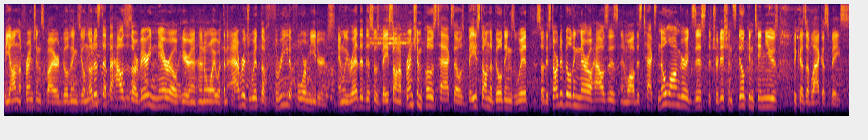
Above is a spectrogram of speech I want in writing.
Beyond the French-inspired buildings, you'll notice that the houses are very narrow here in Hanoi with an average width of three to four meters. And we read that this was based on a French imposed tax that was based on the building's width. So they started building narrow houses and while this tax no longer exists, the tradition still continues because of lack of space.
